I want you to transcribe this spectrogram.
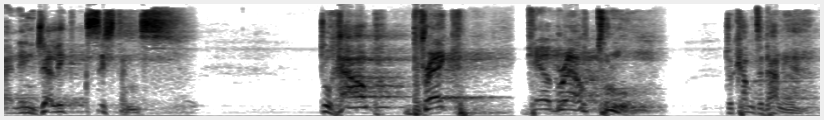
and angelic assistance to help break Gabriel through to come to Daniel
